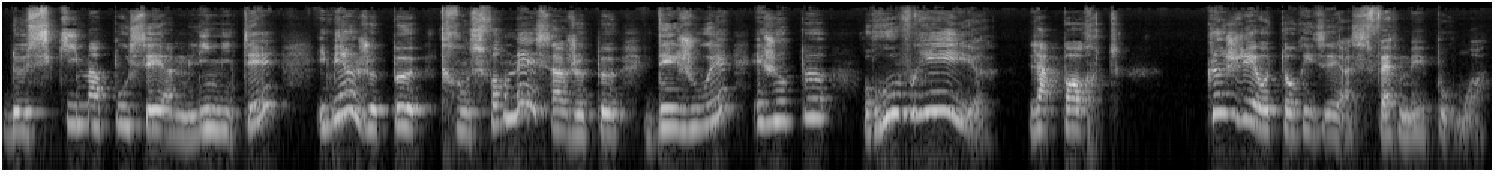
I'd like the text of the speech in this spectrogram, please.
de ce qui m'a poussé à me limiter, eh bien, je peux transformer ça, je peux déjouer et je peux rouvrir la porte que j'ai autorisée à se fermer pour moi.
